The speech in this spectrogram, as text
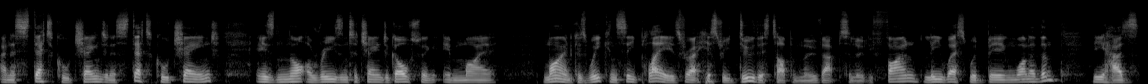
an aesthetical change. An aesthetical change is not a reason to change a golf swing in my mind because we can see players throughout history do this type of move absolutely fine. Lee Westwood being one of them. He has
